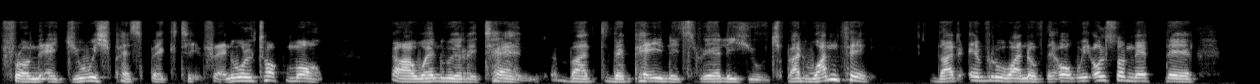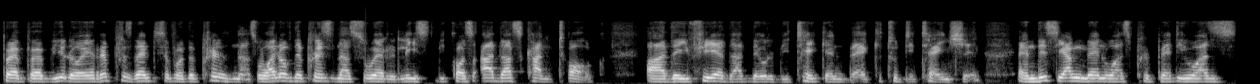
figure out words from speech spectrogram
from a Jewish perspective. And we'll talk more uh, when we return, but the pain is really huge. But one thing that every one of the, oh, we also met the, you know, a representative of the prisoners. One of the prisoners were released because others can't talk. Uh, they fear that they will be taken back to detention. And this young man was prepared. He was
